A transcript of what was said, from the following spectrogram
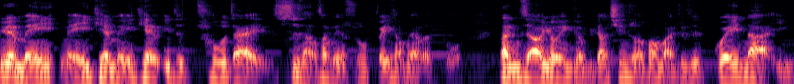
因为每一每一天每一天一直出在市场上面的书非常非常的多，那你只要用一个比较清楚的方法，就是归纳影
